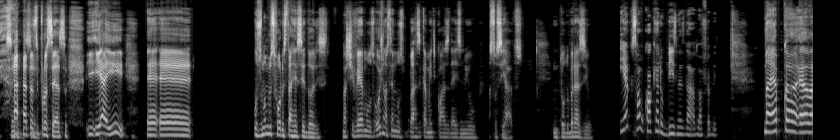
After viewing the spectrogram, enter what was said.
Sim, todo sim. esse processo. E, e aí, é, é, os números foram estarrecedores. Nós tivemos, hoje nós temos basicamente quase 10 mil associados em todo o Brasil. E é só qual que era o business da, do Afrobeat? Na época, ela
